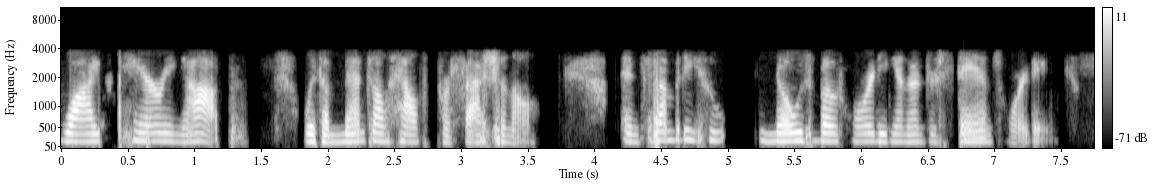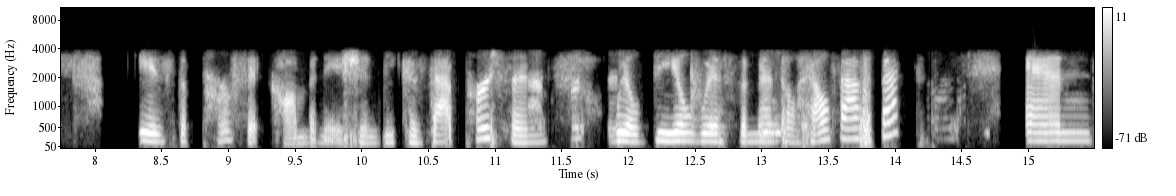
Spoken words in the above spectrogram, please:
why pairing up with a mental health professional and somebody who knows about hoarding and understands hoarding is the perfect combination because that person will deal with the mental health aspect and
